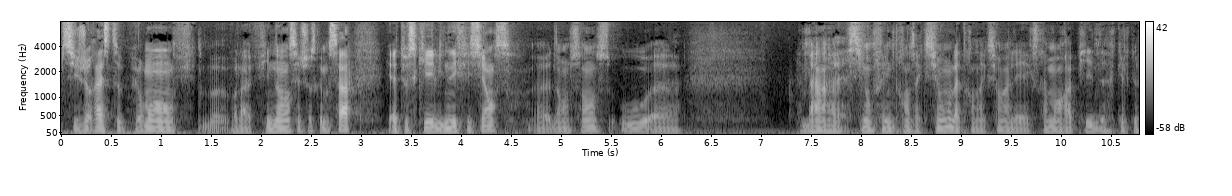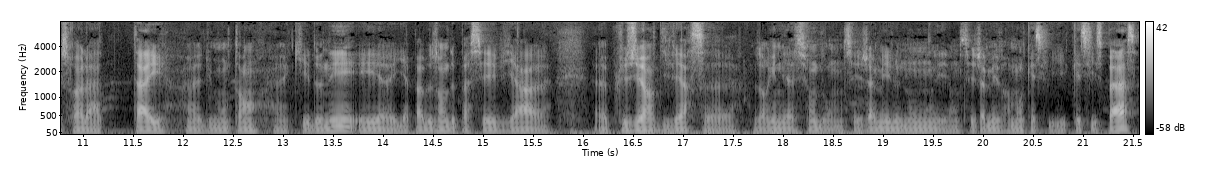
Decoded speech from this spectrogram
si je reste purement euh, voilà finance et choses comme ça, il y a tout ce qui est l'inefficience dans le sens où ben si on fait une transaction, la transaction elle est extrêmement rapide, quelle que soit la taille du montant qui est donné et il n'y a pas besoin de passer via euh, plusieurs diverses euh, organisations dont on ne sait jamais le nom et on ne sait jamais vraiment qu'est-ce qui, qu'est-ce qui se passe.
